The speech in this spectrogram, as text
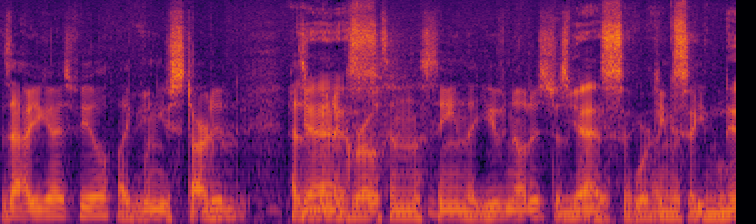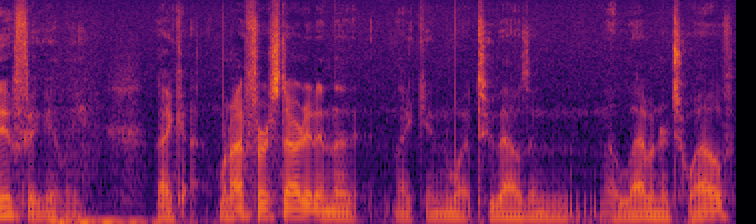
Is that how you guys feel? Like when you started, has there been a growth in the scene that you've noticed just yes, by working like with people? significantly. Like when I first started in the like in what 2011 or 12,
